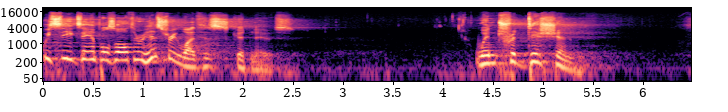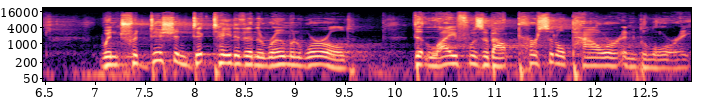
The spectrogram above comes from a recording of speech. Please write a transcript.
we see examples all through history why this is good news. When tradition, when tradition dictated in the Roman world that life was about personal power and glory.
